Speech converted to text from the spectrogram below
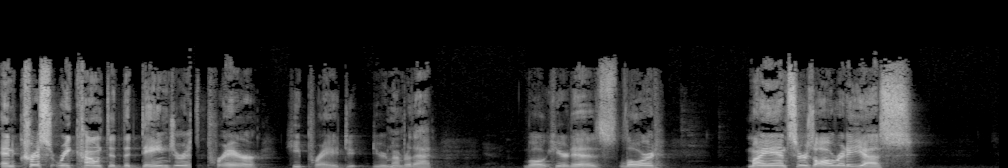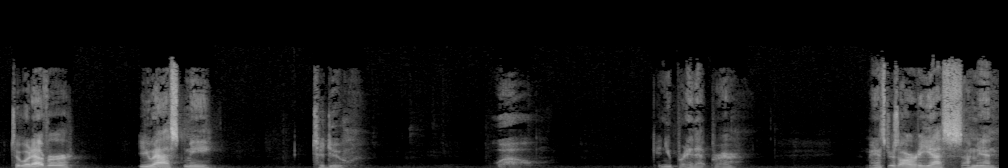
and Chris recounted the dangerous prayer he prayed. Do, do you remember that? Well, here it is Lord, my answer is already yes to whatever you ask me to do. Whoa. Can you pray that prayer? My answer is already yes. I'm in.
